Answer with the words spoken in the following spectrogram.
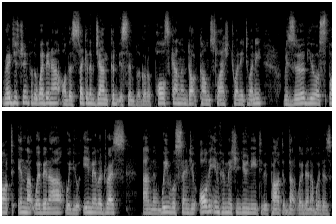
Registering for the webinar on the 2nd of Jan couldn't be simpler. Go to paulscanlon.com slash 2020. Reserve your spot in that webinar with your email address and then we will send you all the information you need to be part of that webinar with us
